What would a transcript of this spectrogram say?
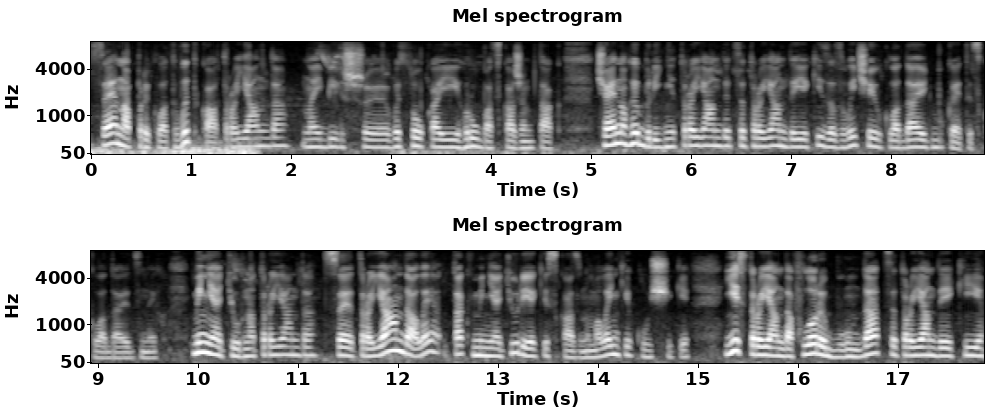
Це, наприклад, витка троянда, найбільш е, висока і груба, скажімо так. Чайно-гибридні троянди це троянди, які зазвичай укладають букети, складають з них. Мініатюрна троянда це троянда, але так в мініатюрі, як і сказано, маленькі кущики. Є троянда флорибунда, це троянди, які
